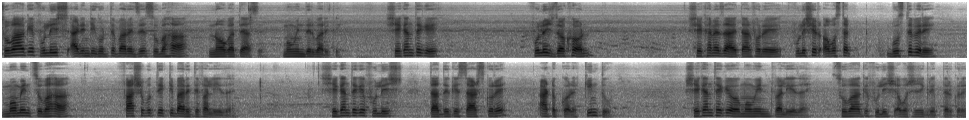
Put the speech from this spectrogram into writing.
সুবাহাকে পুলিশ আইডেন্টি করতে পারে যে সুবাহা নওগাঁতে আছে, মোমিনদের বাড়িতে। সেখান থেকে পুলিশ যখন সেখানে যায়, তারপরে পুলিশের অবস্থা বুঝতে পেরে মমিন সুবাহা পার্শ্ববর্তী একটি বাড়িতে পালিয়ে যায়। সেখান থেকে পুলিশ তাদেরকে সার্চ করে আটক করে। কিন্তু সেখান থেকেও মমিন পালিয়ে যায়। সুবাহাকে পুলিশ অবশেষে গ্রেপ্তার করে।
